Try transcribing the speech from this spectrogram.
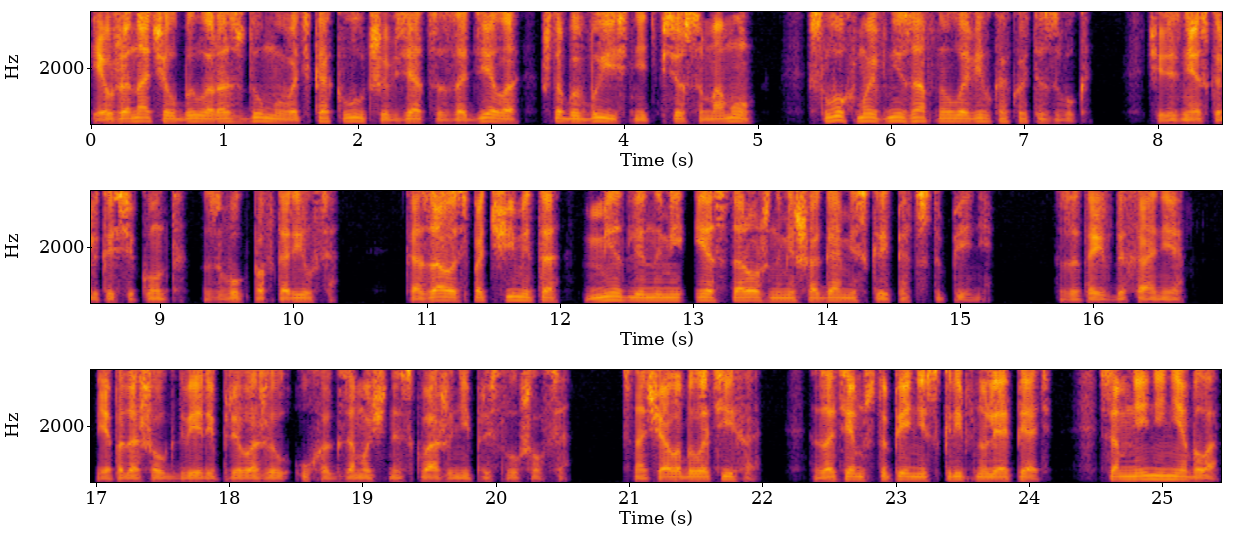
и уже начал было раздумывать, как лучше взяться за дело, чтобы выяснить все самому. Слух мой внезапно уловил какой-то звук. Через несколько секунд звук повторился. Казалось, под чьими-то медленными и осторожными шагами скрипят ступени. Затаив дыхание, я подошел к двери, приложил ухо к замочной скважине и прислушался. Сначала было тихо, Затем ступени скрипнули опять. Сомнений не было.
